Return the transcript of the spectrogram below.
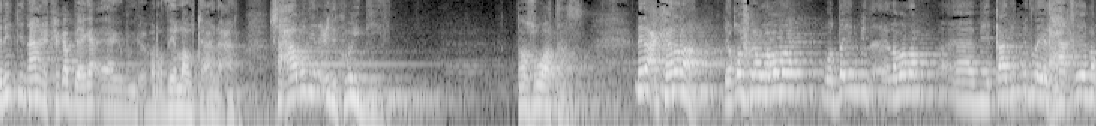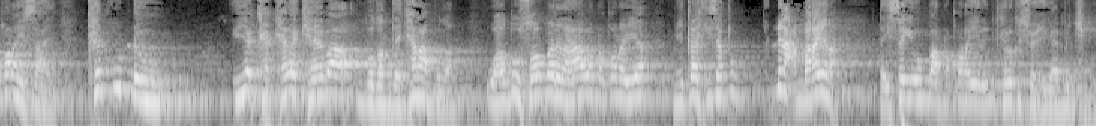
ariiqiina halka kaga beegan eega buu yihi cumar radi allahu tacaala canhu saxaabadiina cidi kumay dhinac kalena dee qofkan labadan wada mid labadan miiqaad in mid la ilxaaqiya noqonaysaa kan u dhow iyo ka kale keebaa mudan dee kanaa mudan. Hadduu soo mari lahaaba noqonaya miiqaadkiisa hadduu dhinac marayna de isagii unbaa noqonaya mid kaleo ka soo xigaa ma jiro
